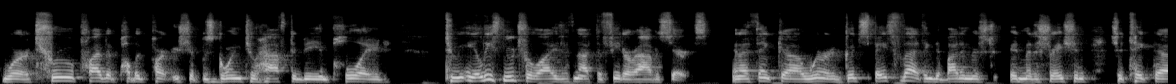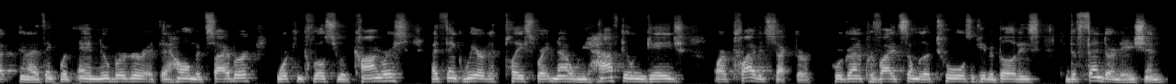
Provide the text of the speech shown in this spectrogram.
where a true private public partnership is going to have to be employed to at least neutralize, if not defeat, our adversaries. And I think uh, we're in a good space for that. I think the Biden administration should take that. And I think with Ann Neuberger at the helm at Cyber, working closely with Congress, I think we are at a place right now we have to engage our private sector who are going to provide some of the tools and capabilities to defend our nation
